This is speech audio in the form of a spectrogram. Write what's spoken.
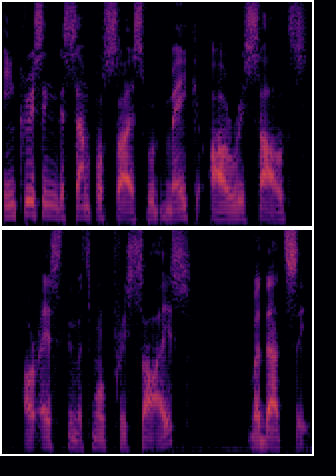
increasing the sample size would make our results, our estimates more precise, but that's it.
